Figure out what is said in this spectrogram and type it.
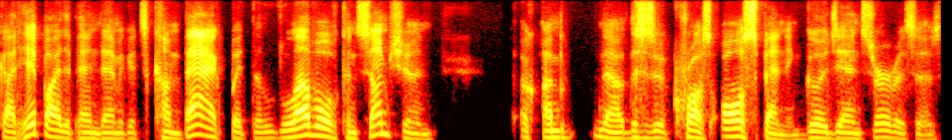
got hit by the pandemic. It's come back, but the level of consumption, uh, I'm, now this is across all spending, goods and services,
